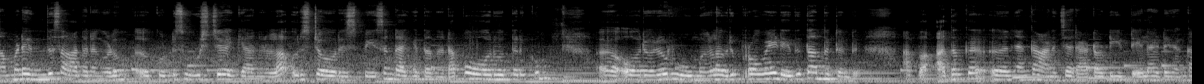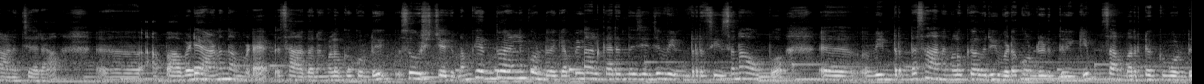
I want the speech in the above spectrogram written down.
നമ്മുടെ എന്ത് സാധനങ്ങളും കൊണ്ട് സൂക്ഷിച്ച് വെക്കാനുള്ള ഒരു സ്റ്റോറേജ് സ്പേസ് ഉണ്ടാക്കി തന്നിട്ടുണ്ട്. അപ്പോൾ ഓരോരുത്തർക്കും ഓരോരോ റൂമുകൾ അവർ പ്രൊവൈഡ് ചെയ്ത് തന്നിട്ടുണ്ട്. അപ്പോൾ അതൊക്കെ ഞാൻ കാണിച്ചു തരാം കേട്ടോ ഡീറ്റെയിൽ ആയിട്ട് ഞാൻ കാണിച്ചു തരാം. അപ്പോൾ അവിടെയാണ് നമ്മുടെ സാധനങ്ങളൊക്കെ കൊണ്ട് സൂക്ഷിച്ചേക്കുന്നത്. നമുക്ക് എന്ത് വേണമെങ്കിലും കൊണ്ടുവയ്ക്കാം അപ്പോൾ ആൾക്കാർ എന്താ വെച്ചാൽ വിന്റർ സീസൺ ആകുമ്പോൾ വിന്ററിന്റെ സാധനങ്ങളൊക്കെ അവർ ഇവിടെ കൊണ്ട് എടുത്ത് വയ്ക്കും സമ്മറിന്റെ ഒക്കെ കൊണ്ട്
